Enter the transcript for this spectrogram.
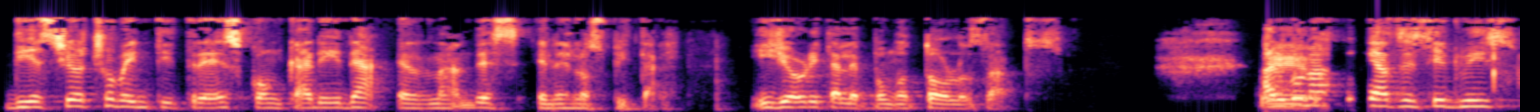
18 23 con Karina Hernández en el hospital. Y yo ahorita le pongo todos los datos. ¿Algo eh, más que quieras decir, Luis?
